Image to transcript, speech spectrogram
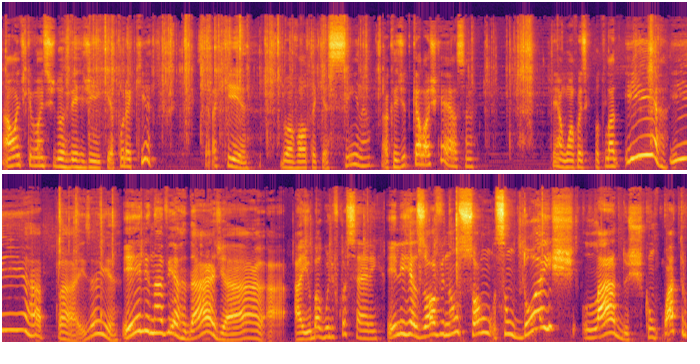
Aonde que vão esses dois verdinhos aqui? É por aqui? Será que dou a volta aqui assim, né? Eu acredito que a lógica é essa, né? Tem alguma coisa aqui pro outro lado? Ih, ih rapaz, aí. Ele, na verdade, a, aí o bagulho ficou sério, hein? Ele resolve não só um, São dois lados com quatro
